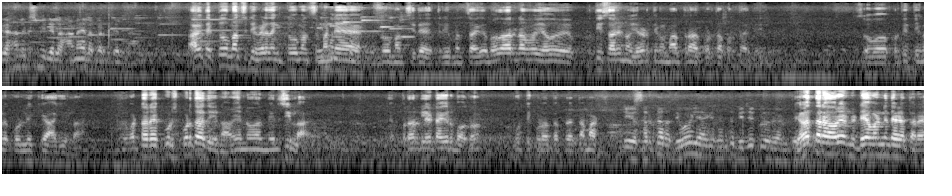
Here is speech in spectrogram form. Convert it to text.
ಗೃಹಲಕ್ಷ್ಮಿಗೆಲ್ಲ ಹಣ ಎಲ್ಲ ಬರ್ತಿಲ್ಲ. ಆಗುತ್ತೆ ಟೂ ಮಂತ್ಸ್ ನೀವು ಹೇಳ್ದಂಗೆ ಟೂ ಮಂತ್ಸ್ ಮೊನ್ನೆ ಟೂ ಮಂತ್ಸ್ ಇದೆ ತ್ರೀ ಮಂತ್ಸ್ ಆಗಿರ್ಬೋದು ಆದ್ರೆ ನಾವು ಯಾವ ಪ್ರತಿ ಸಾರಿ ನಾವು ಎರಡು ತಿಂಗಳು ಮಾತ್ರ ಕೊಡ್ತಾ ಬರ್ತಾ ಇದ್ದೀವಿ. ಸೊ ಪ್ರತಿ ತಿಂಗಳು ಕೊಡಲಿಕ್ಕೆ ಆಗಿಲ್ಲ. ಒಟ್ಟಾರೆ ಕೂಡಿಸಿ ಕೊಡ್ತಾ ಇದ್ದೀವಿ ನಾವೇನು ನಿಲ್ಲಿಸಿಲ್ಲ ಟೆಂಪ್ರರಿ ಲೇಟ್ ಆಗಿರ್ಬೋದು ಪೂರ್ತಿ ಕೊಡುವಂಥ ಪ್ರಯತ್ನ ಮಾಡ್ತೀವಿ. ಈಗ ಸರ್ಕಾರ ದಿವಾಳಿ ಆಗಿದೆ ಅಂತ ಬಿಜೆಪಿ ಅವರು ಹೇಳ್ತಾರೆ ಹೇಳ್ತಾರೆ ಅವರೇ ಡೇ ಒನ್ನಿಂದ ಹೇಳ್ತಾರೆ.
